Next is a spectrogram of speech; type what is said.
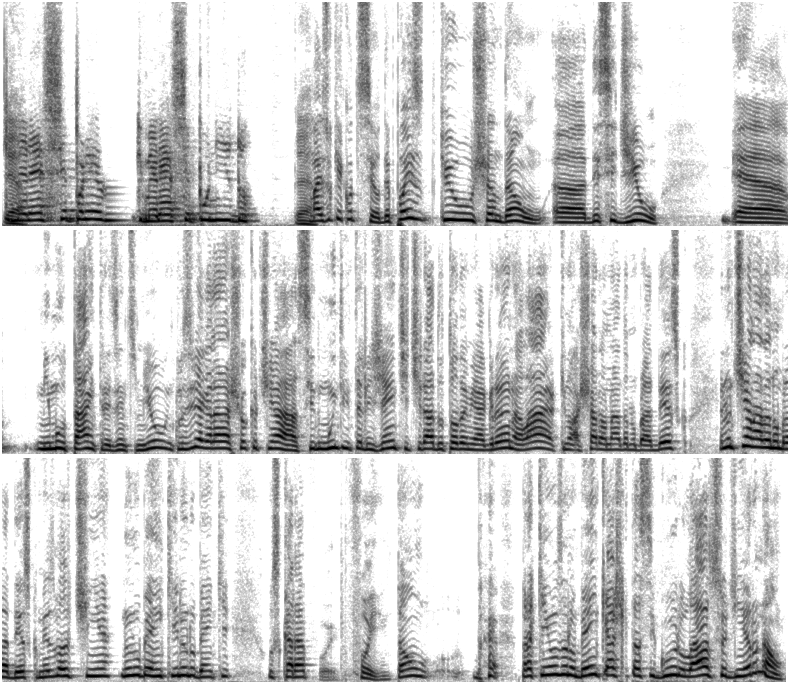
que É. merece ser preso, que merece ser punido. É. Mas o que aconteceu? Depois que o Xandão ah, decidiu é, me multar em 300 mil, inclusive a galera achou que eu tinha sido muito inteligente e tirado toda a minha grana lá, que não acharam nada no Bradesco. Eu não tinha nada no Bradesco mesmo, mas eu tinha no Nubank, e no Nubank os caras... Foi. Foi. Então, pra quem usa o Nubank acha que tá seguro lá, o seu dinheiro não.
